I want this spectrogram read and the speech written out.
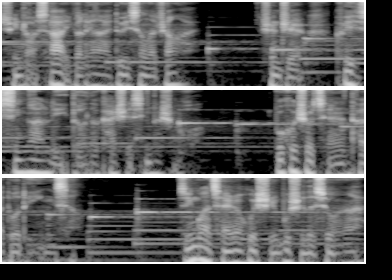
寻找下一个恋爱对象的障碍，甚至可以心安理得地开始新的生活，不会受前任太多的影响。尽管前任会时不时的秀恩爱，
